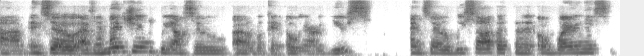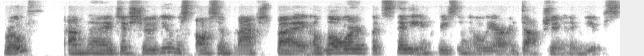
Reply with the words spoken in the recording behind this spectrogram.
Um, and so, as I mentioned, we also uh, look at OER use. And so we saw that the awareness growth um, that I just showed you was also matched by a lower but steady increase in OER adoption and use.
